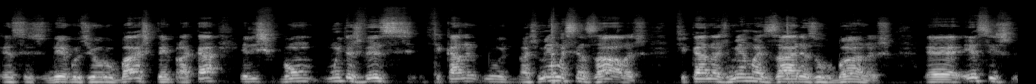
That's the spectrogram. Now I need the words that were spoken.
Esses negros iorubás que vêm para cá, eles vão muitas vezes ficar nas mesmas senzalas, ficar nas mesmas áreas urbanas. É, esses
